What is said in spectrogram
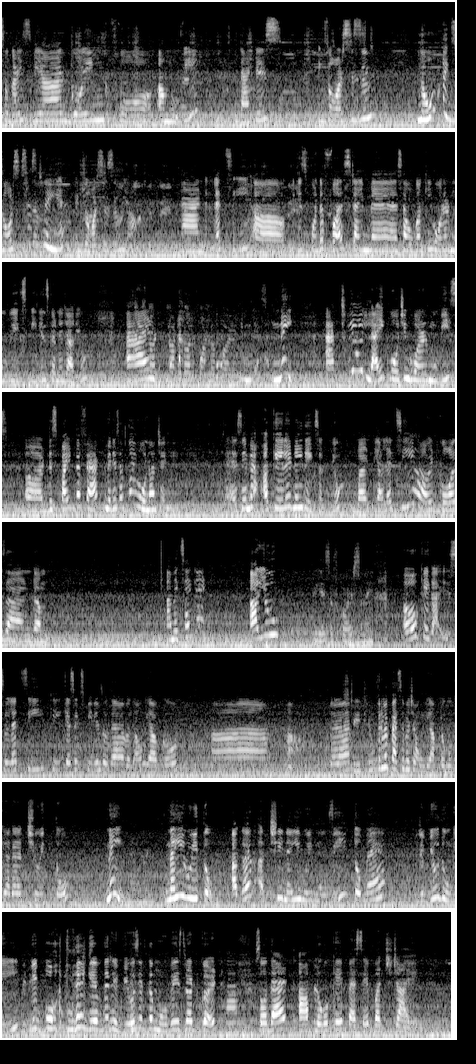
so guys we are going for a movie that is exorcism no exorcist नहीं है exorcism yeah and let's see uh, because for the first time मैं ऐसा होगा कि horror movie experience करने जा रही हूँ and Not, not at all fond of horror. नहीं actually I like watching horror movies despite the fact मेरे साथ कोई होना चाहिए ऐसे मैं अकेले नहीं देख सकती हूँ बट या let's see how it goes and I am excited are you Yes, of course. I. Okay guys let's see कि कैसे एक्सपीरियंस होता है मैं बताऊँगी आपको। हाँ फिर फिर मैं पैसे बचाऊँगी आप लोगों के अगर अच्छी हुई तो। नहीं नहीं हुई तो। अगर अच्छी नहीं हुई मूवी तो मैं रिव्यू दूँगी। We both will give the reviews if the movie is not good so that आप लोगों के पैसे बच जाए।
